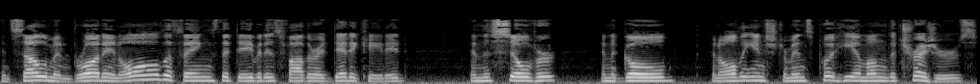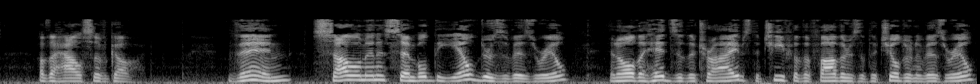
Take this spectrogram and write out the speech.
And Solomon brought in all the things that David his father had dedicated and the silver and the gold and all the instruments put he among the treasures of the house of God. Then Solomon assembled the elders of Israel and all the heads of the tribes, the chief of the fathers of the children of Israel,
